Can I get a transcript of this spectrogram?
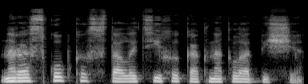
На раскопках стало тихо, как на кладбище.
